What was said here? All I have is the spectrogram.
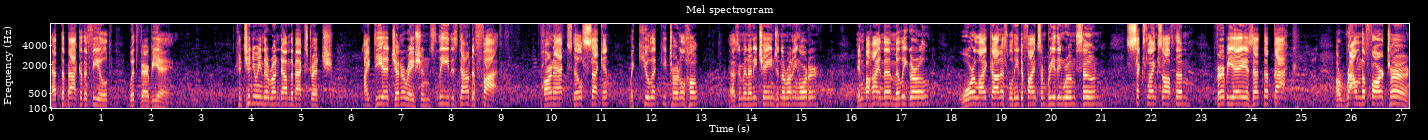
at the back of the field with Verbier. Continuing their run down the backstretch, Idea Generations lead is down to five. Parnac still second, McCulloch Eternal Hope. Hasn't been any change in the running order. In behind them, Millie Girl, Warlike Goddess will need to find some breathing room soon. Six lengths off them. Verbier is at the back. Around the far turn.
